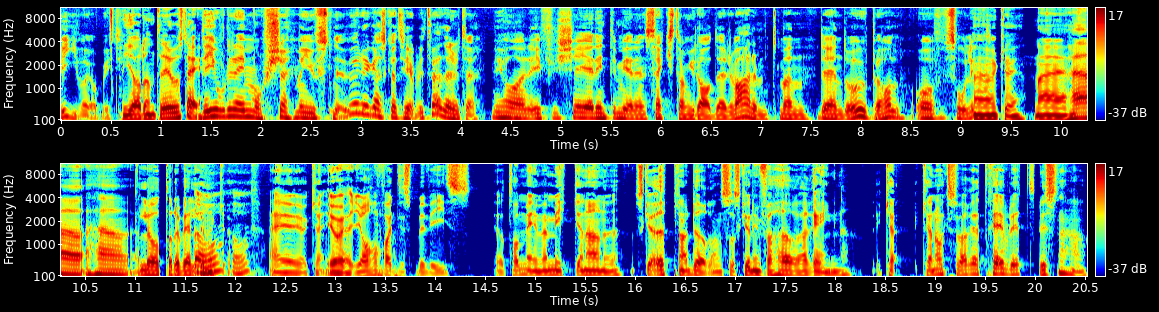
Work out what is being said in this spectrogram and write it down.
fy vad jobbigt. Gör det inte det hos dig? Det gjorde det i morse, men just nu är det ganska trevligt väder ute. Vi har, i och för sig är det inte mer än 16 grader varmt, men det är ändå uppehåll och soligt. Nej, okej. Nej, här, här låter det väldigt ja, mycket. ja. Nej, jag, kan, jag, jag har faktiskt bevis. Jag tar med mig micken här nu. Ska öppna dörren så ska ni få höra regn. Det kan, kan också vara rätt trevligt. Lyssna här.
